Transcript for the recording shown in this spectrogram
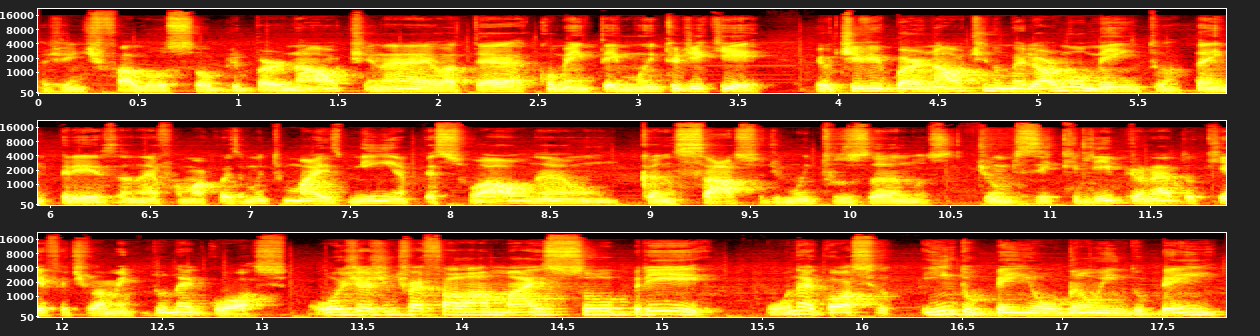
a gente falou sobre burnout, né? Eu até comentei muito de que eu tive burnout no melhor momento da empresa, né? Foi uma coisa muito mais minha, pessoal, né? Um cansaço de muitos anos de um desequilíbrio, né? Do que efetivamente do negócio. Hoje a gente vai falar mais sobre o negócio indo bem ou não indo bem,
